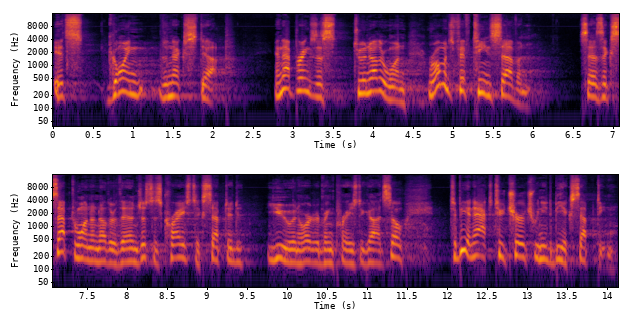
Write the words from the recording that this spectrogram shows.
it's going the next step. And that brings us to another one Romans 15 7 says, Accept one another then, just as Christ accepted you in order to bring praise to God. So, to be an Acts 2 church, we need to be accepting.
